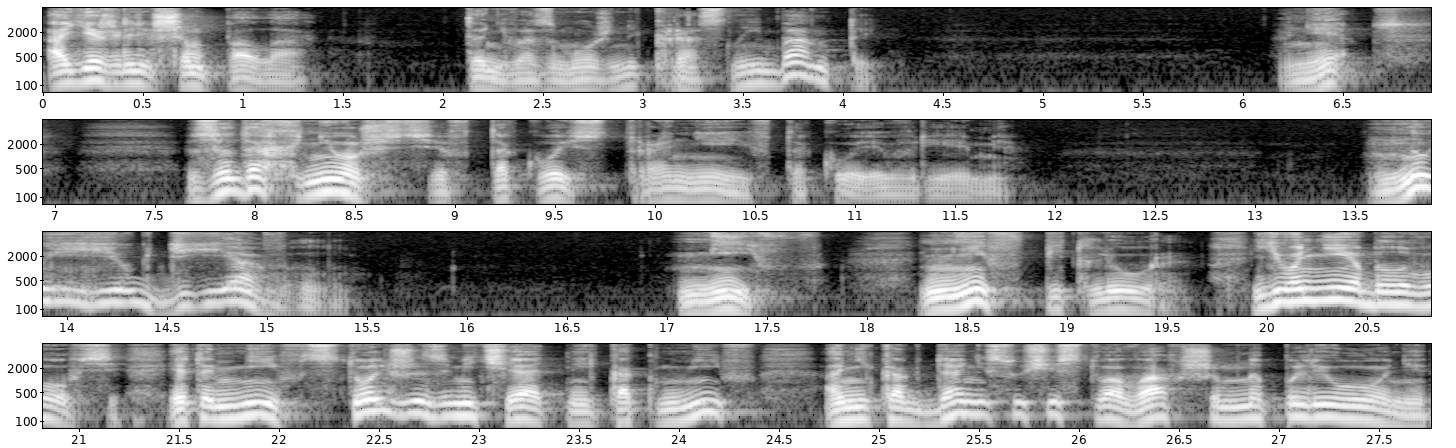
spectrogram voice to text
А ежели шампала, то невозможны красные банты. Нет, задохнешься в такой стране и в такое время. Ну ее к дьяволу. Миф. Миф Петлюра. Его не было вовсе. Это миф, столь же замечательный, как миф о никогда не существовавшем Наполеоне,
